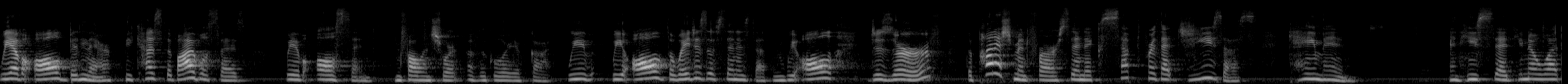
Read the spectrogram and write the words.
We have all been there because the Bible says we have all sinned and fallen short of the glory of God. We, we all, the wages of sin is death, and we all deserve the punishment for our sin, except for that Jesus came in and he said, You know what?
